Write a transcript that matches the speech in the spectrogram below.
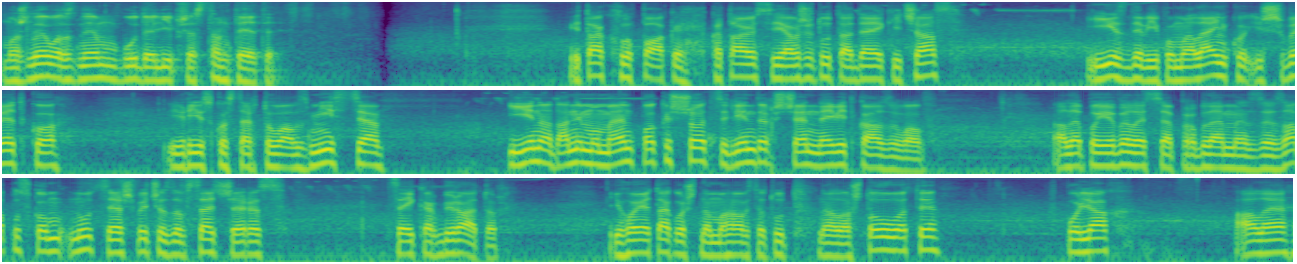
Можливо, з ним буде ліпше стантити. І так, хлопаки, катаюся я вже тут деякий час. Їздив і помаленьку, і швидко, і різко стартував з місця. І на даний момент поки що циліндр ще не відказував. Але появилися проблеми з запуском. Ну, це швидше за все через цей карбюратор. Його я також намагався тут налаштовувати в полях, але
